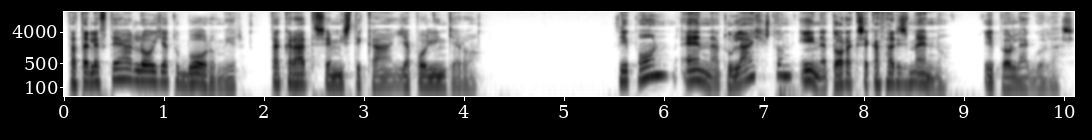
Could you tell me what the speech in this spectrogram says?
Τα τελευταία λόγια του Μπόρομιρ τα κράτησε μυστικά για πολύ καιρό. «Λοιπόν, ένα τουλάχιστον είναι τώρα ξεκαθαρισμένο», είπε ο Λέγκολας.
